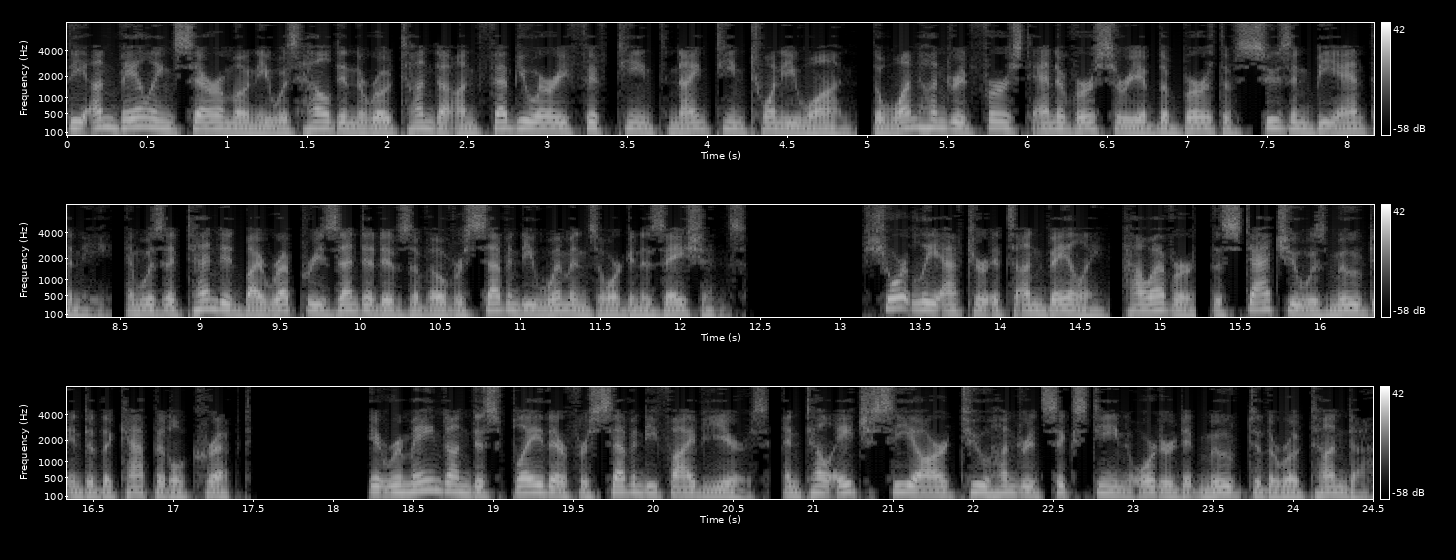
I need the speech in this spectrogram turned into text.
The unveiling ceremony was held in the Rotunda on February 15, 1921, the 101st anniversary of the birth of Susan B. Anthony, and was attended by representatives of over 70 women's organizations. Shortly after its unveiling, however, the statue was moved into the Capitol crypt. It remained on display there for 75 years, until HCR 216 ordered it moved to the Rotunda.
